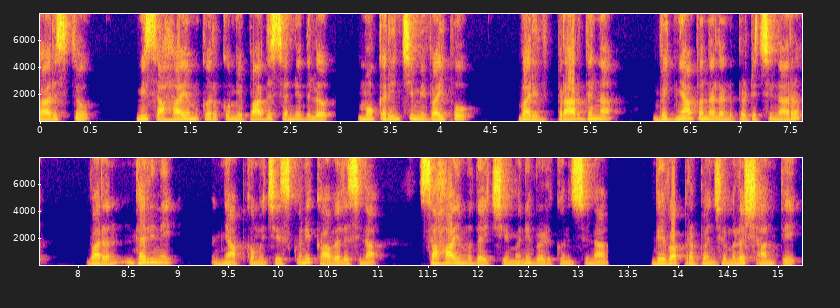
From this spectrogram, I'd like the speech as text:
కారుస్తూ మీ సహాయం కొరకు మీ పాద సన్నిధిలో మోకరించి మీ వైపు వారి ప్రార్థన విజ్ఞాపనలను పెట్టుచున్నారు వారందరినీ జ్ఞాపకము చేసుకుని కావలసిన సహాయము దయచేయమని వేడుకొనిచున్నాం. దేవ ప్రపంచంలో శాంతి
